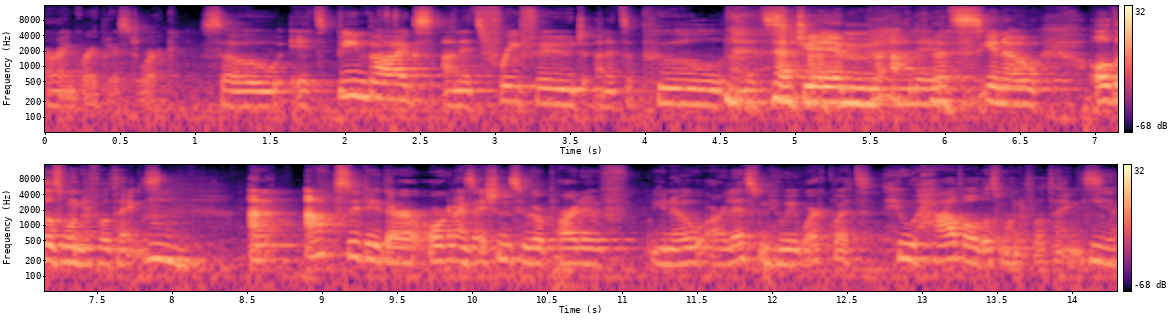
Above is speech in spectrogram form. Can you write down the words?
around Great Place to Work. So it's beanbags and it's free food and it's a pool and it's gym and it's, you know, all those wonderful things. Mm. And absolutely there are organisations who are part of, you know, our list and who we work with who have all those wonderful things. Yeah.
